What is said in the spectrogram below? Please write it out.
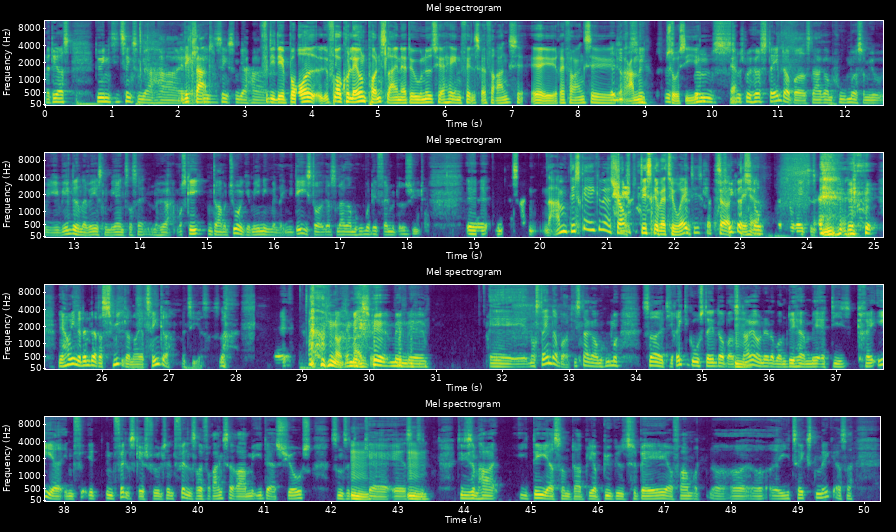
Og det er også, det er jo en af de ting, som jeg har... Det er klart. En af de ting, som jeg har... Fordi det er både, for at kunne lave en punchline, er du jo nødt til at have en fælles reference, øh, reference ja, hvis, så at sige. Ikke? Hvis, ja. hvis man hører stand og snakke om humor, som jo i virkeligheden er væsentligt mere interessant end at høre, måske en dramaturg giver mening, men en idehistoriker, der snakker om humor, det er fandme dødssygt. Øh, altså, Nej, men det skal ikke være sjovt. Det skal være teoretisk det skal ikke være det sjovt, teoretisk. men jeg har en af dem der, der smiler, når jeg tænker, Mathias. Så, Nå, det er meget sjovt. men, øh, øh, når stand de snakker om humor, så er de rigtig gode stand mm. snakker jo netop om det her med, at de kreerer en, et, en fællesskabsfølelse, en fælles referenceramme i deres shows, sådan så de mm. kan, øh, sådan, mm. så de ligesom har idéer, som der bliver bygget tilbage og frem og, og, og, og, og i teksten, ikke? Altså,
